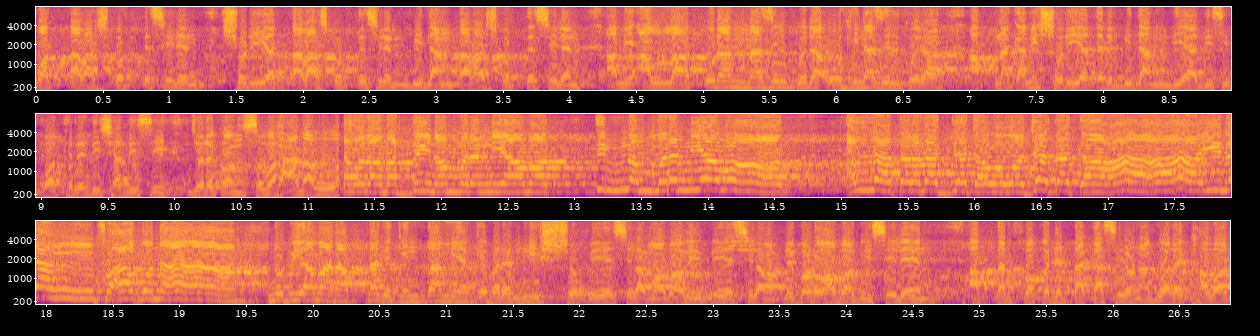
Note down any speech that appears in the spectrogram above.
পথ তালাশ করতেছিলেন, শরীয়ত তালাশ করতেছিলেন, বিধান তালাশ করতেছিলেন। আমি আল্লাহ কোরআন নাজিল কইরা, ওহি নাজিল কইরা আপনাকে আমি শরীয়তের বিধান দিয়া দিছি, পথের দিশা দিছি। জোরে কন, সুবহানাল্লাহ। তাহলে আমার দুই নম্বরের নিয়ামত, তিন নম্বরের নিয়ামত। আল্লাহ তারা ডাক দেখা আইলান ফাগনা। নবী আমার, আপনাকে কিন্তু আমি একেবারে নিঃস্ব পেয়েছিলাম, অভাবী পেয়েছিলাম। আপনি বড় অভাবী ছিলেন। আপনার পকেটে টাকা ছিল না, ঘরে খাবার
